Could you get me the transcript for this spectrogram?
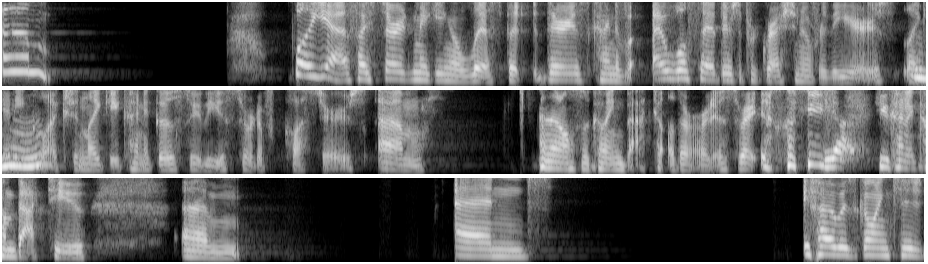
Um well, yeah, if I started making a list, but there is kind of, I will say there's a progression over the years, like mm-hmm. any collection, like it kind of goes through these sort of clusters. Um, and then also coming back to other artists, right? yeah. you kind of come back to, um, and if I was going to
